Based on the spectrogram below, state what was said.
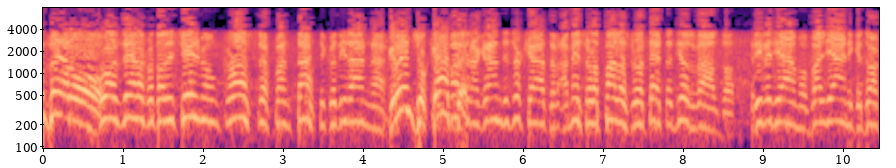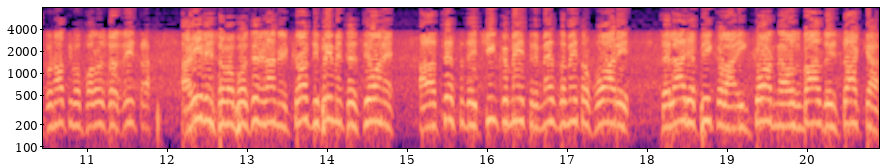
2 a 0 2-0 quattordicesimo, un cross fantastico di Lanna. gran Ha fatto giocata una grande giocata, ha messo la palla sulla testa di Osvaldo. Rivediamo Vagliani che gioca un ottimo pallone sulla sinistra, arriva in sovrapposizione Lanna, il cross di prima intenzione all'altezza dei 5 metri, mezzo metro fuori dell'area piccola, in corna Osvaldo in sacca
